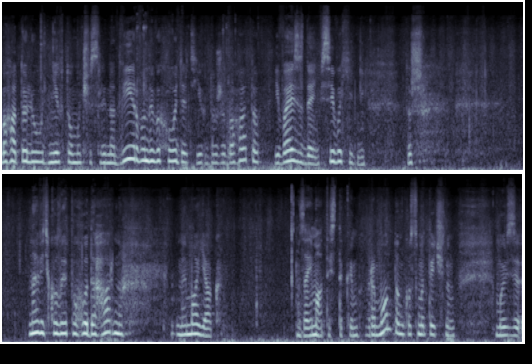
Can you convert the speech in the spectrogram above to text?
багатолюдні, в тому числі на двір вони виходять, їх дуже багато і весь день, всі вихідні. Тож навіть коли погода гарна, нема як займатися таким ремонтом косметичним, ми взя...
